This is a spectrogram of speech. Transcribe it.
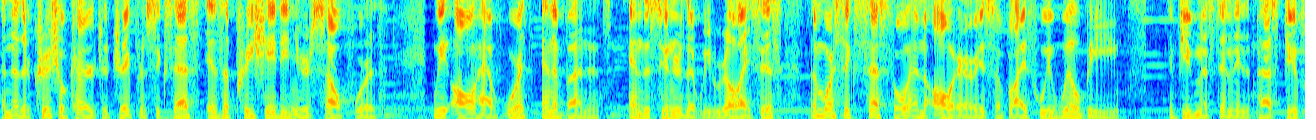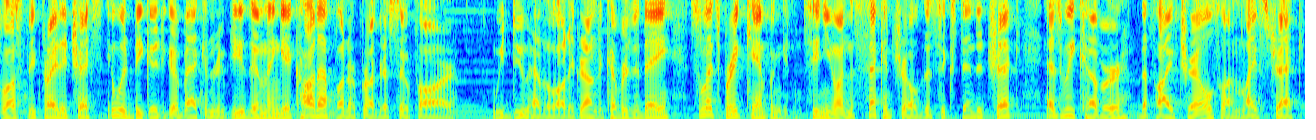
Another crucial character trait for success is appreciating your self worth. We all have worth in abundance, and the sooner that we realize this, the more successful in all areas of life we will be. If you've missed any of the past few Philosophy Friday treks, it would be good to go back and review them and get caught up on our progress so far. We do have a lot of ground to cover today, so let's break camp and continue on the second trail of this extended trek as we cover the five trails on life's trek,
